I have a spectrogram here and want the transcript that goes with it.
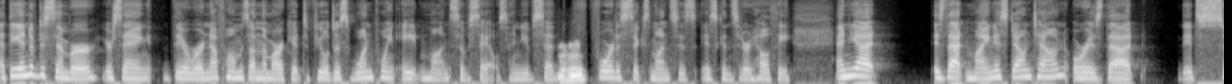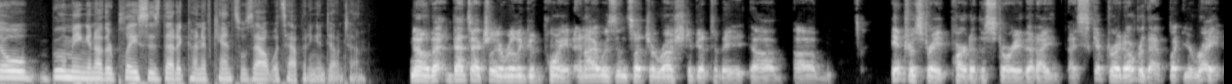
at the end of December, you're saying there were enough homes on the market to fuel just 1.8 months of sales. And you've said mm-hmm. four to six months is, is considered healthy. And yet, is that minus downtown or is that it's so booming in other places that it kind of cancels out what's happening in downtown. No, that that's actually a really good point. And I was in such a rush to get to the uh, uh, interest rate part of the story that I, I skipped right over that. But you're right.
